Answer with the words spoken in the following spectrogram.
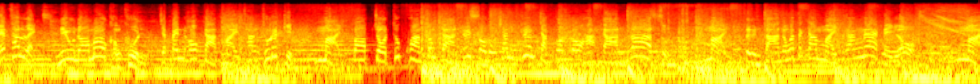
m e t a l e x New Normal ของคุณ จะเป็นโอกาสใหม่ทางธุรกิจ ใหม่ตอบโจทย์ทุกความต้องการด้วยโซลูชันเครื่องจักรกลโลหะการล่าสุด ใหม่ตื่นตานวัตกรรมใหม่ครั้งแรกในโลก ใหม่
